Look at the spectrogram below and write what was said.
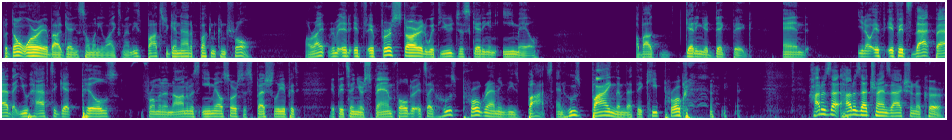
But don't worry about getting so many likes, man. These bots are getting out of fucking control. All right? It, it, it first started with you just getting an email about getting your dick big. And you know, if if it's that bad that you have to get pills from an anonymous email source, especially if it's if it's in your spam folder, it's like who's programming these bots and who's buying them that they keep programming. how does that how does that transaction occur?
